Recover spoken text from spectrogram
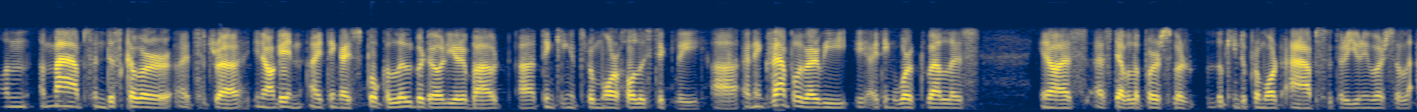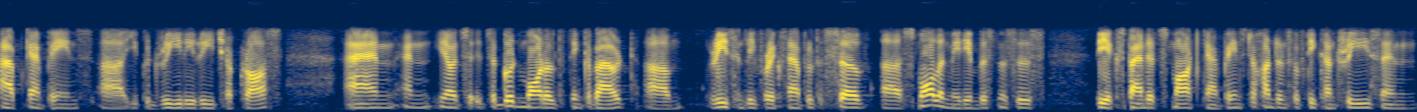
on maps and Discover, etc. You know, again, I think I spoke a little bit earlier about uh, thinking it through more holistically. Uh, an example where we, I think, worked well is, you know, as as developers were looking to promote apps with their universal app campaigns, uh, you could really reach across, and and you know, it's it's a good model to think about. Um, recently, for example, to serve uh, small and medium businesses, we expanded smart campaigns to 150 countries and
